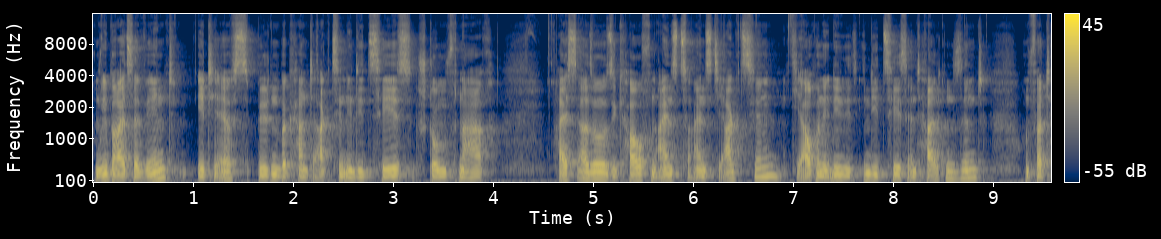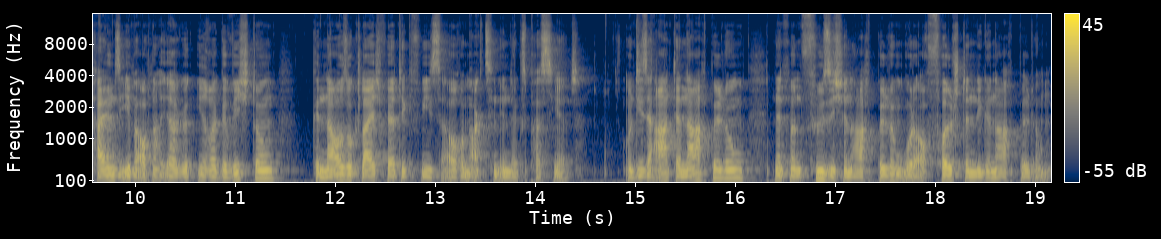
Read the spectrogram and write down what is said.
Und wie bereits erwähnt, ETFs bilden bekannte Aktienindizes stumpf nach. Heißt also, sie kaufen eins zu eins die Aktien, die auch in den Indizes enthalten sind und verteilen sie eben auch nach ihrer, ihrer Gewichtung genauso gleichwertig, wie es auch im Aktienindex passiert. Und diese Art der Nachbildung nennt man physische Nachbildung oder auch vollständige Nachbildung.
